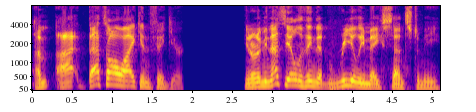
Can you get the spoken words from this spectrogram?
I'm, I, that's all I can figure. You know what I mean? That's the only thing that really makes sense to me.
